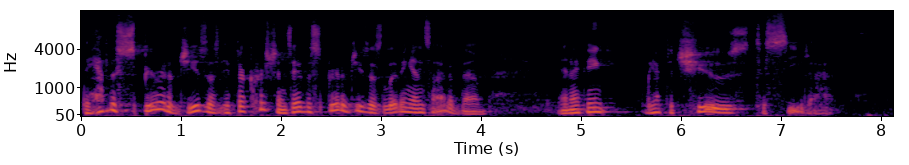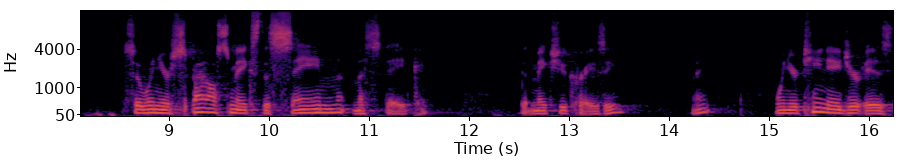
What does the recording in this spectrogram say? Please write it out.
they have the Spirit of Jesus. If they're Christians, they have the Spirit of Jesus living inside of them. And I think we have to choose to see that. So when your spouse makes the same mistake that makes you crazy, right? When your teenager is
